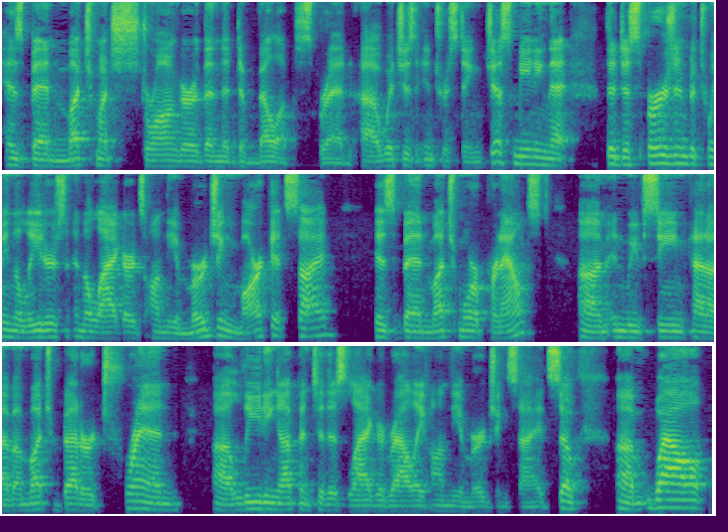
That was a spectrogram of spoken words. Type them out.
has been much, much stronger than the developed spread, uh, which is interesting, just meaning that the dispersion between the leaders and the laggards on the emerging market side has been much more pronounced. Um, and we've seen kind of a much better trend uh, leading up into this laggard rally on the emerging side. So um, while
